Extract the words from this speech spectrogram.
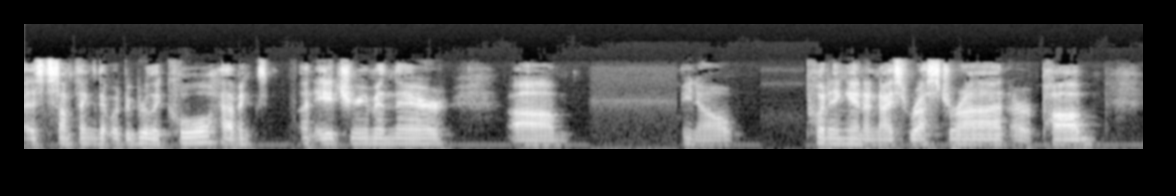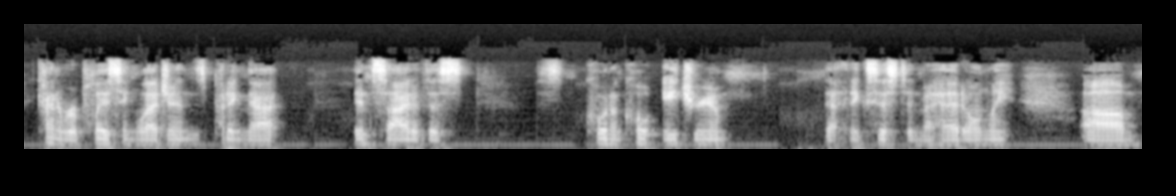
is something that would be really cool. Having an atrium in there, um, you know, putting in a nice restaurant or pub, kind of replacing Legends, putting that inside of this quote unquote atrium that exists in my head only. Um,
